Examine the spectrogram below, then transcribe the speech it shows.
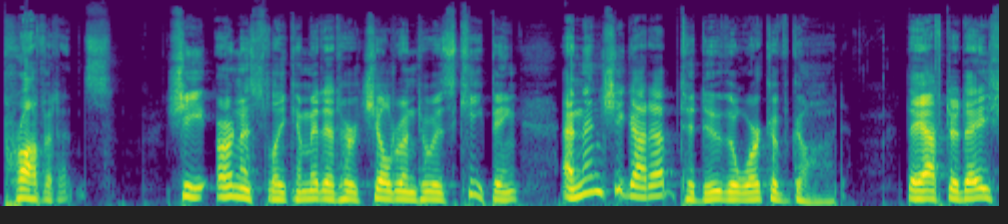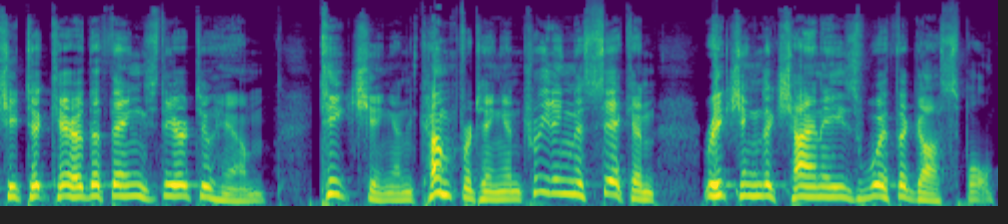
providence. She earnestly committed her children to his keeping, and then she got up to do the work of God. Day after day, she took care of the things dear to him, teaching and comforting and treating the sick and reaching the Chinese with the gospel.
